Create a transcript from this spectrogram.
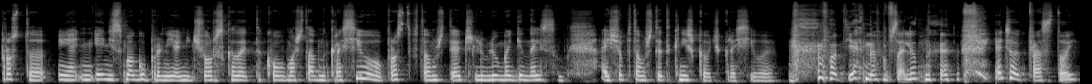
Просто я, я не смогу про нее ничего рассказать такого масштабно красивого, просто потому что я очень люблю Маги Нельсон, а еще потому что эта книжка очень красивая. Вот я ну, абсолютно... Я человек простой.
